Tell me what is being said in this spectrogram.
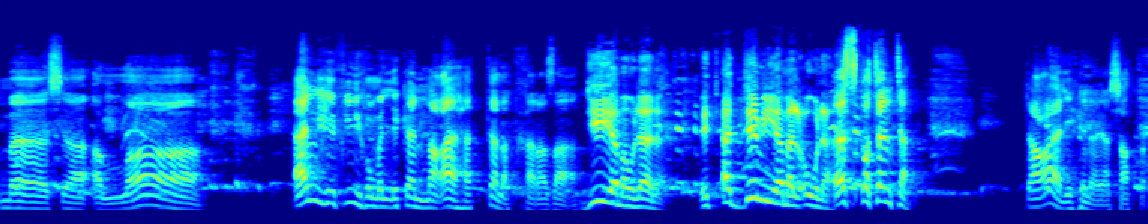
ما شاء الله. أنهي فيهم اللي كان معاها الثلاث خرزات دي يا مولانا اتقدمي يا ملعونة. اسكت أنت. تعالي هنا يا شطرة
